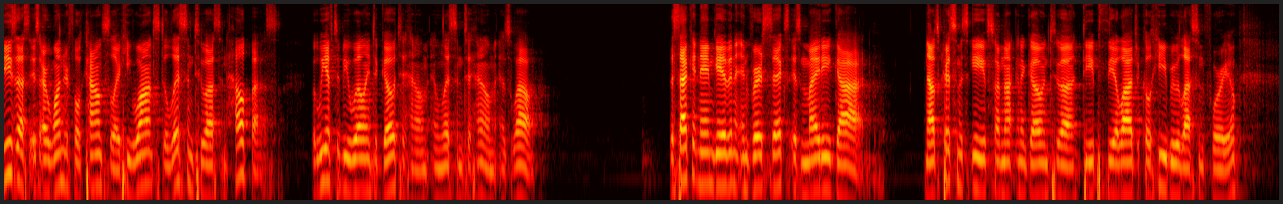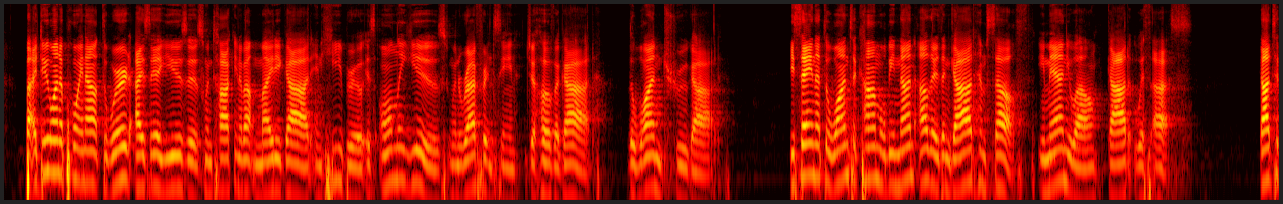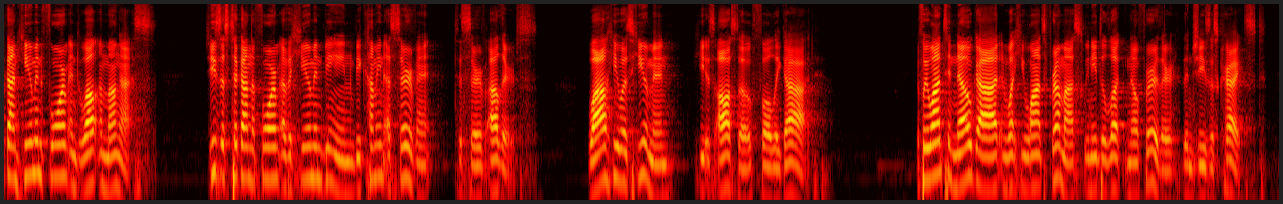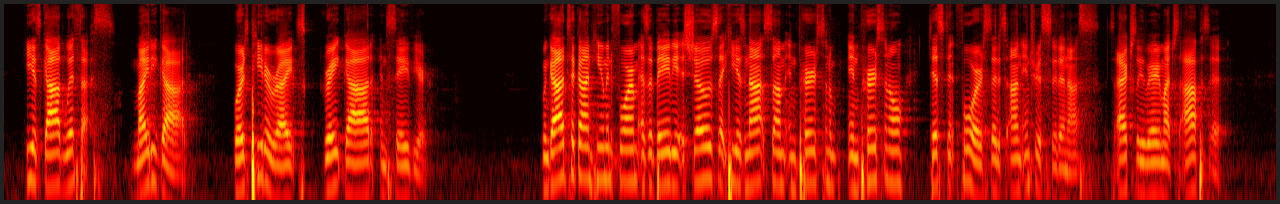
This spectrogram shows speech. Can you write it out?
Jesus is our wonderful counselor. He wants to listen to us and help us, but we have to be willing to go to him and listen to him as well. The second name given in verse 6 is Mighty God. Now, it's Christmas Eve, so I'm not going to go into a deep theological Hebrew lesson for you. But I do want to point out the word Isaiah uses when talking about mighty God in Hebrew is only used when referencing Jehovah God, the one true God. He's saying that the one to come will be none other than God Himself, Emmanuel, God with us. God took on human form and dwelt among us. Jesus took on the form of a human being, becoming a servant to serve others. While he was human, he is also fully God. If we want to know God and what he wants from us, we need to look no further than Jesus Christ. He is God with us, mighty God, or as Peter writes, great God and Savior. When God took on human form as a baby, it shows that he is not some impersonal, impersonal distant force that is uninterested in us. It's actually very much the opposite.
